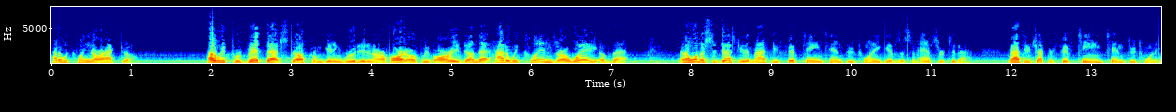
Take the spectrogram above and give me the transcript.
How do we clean our act up? How do we prevent that stuff from getting rooted in our heart? Or if we've already done that, how do we cleanse our way of that? And I want to suggest to you that Matthew 15, 10 through 20 gives us an answer to that. Matthew chapter 15, 10 through 20.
